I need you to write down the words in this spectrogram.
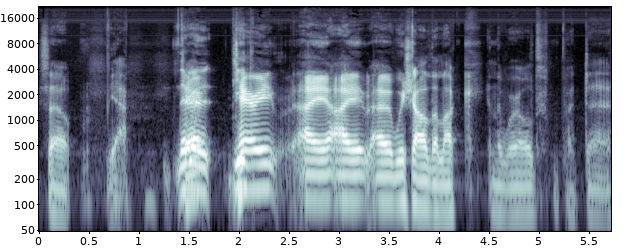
So yeah, Ter- Terry, I, I I wish all the luck in the world, but uh,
